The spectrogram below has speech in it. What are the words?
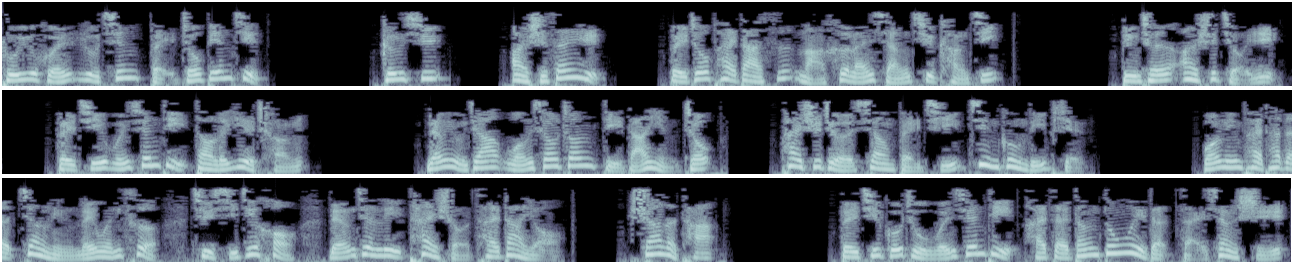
吐谷浑入侵北周边境。庚戌二十三日，北周派大司马贺兰祥去抗击。丙辰二十九日，北齐文宣帝到了邺城。梁永嘉、王萧庄抵达颍州，派使者向北齐进贡礼品。王林派他的将领雷文策去袭击后，梁建立太守蔡大友，杀了他。北齐国主文宣帝还在当东魏的宰相时，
